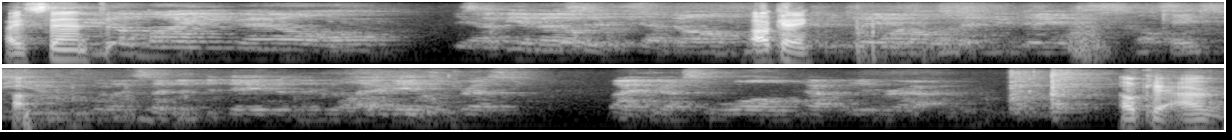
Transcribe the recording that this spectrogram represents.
I sent. you know my email, send me a message, and I'll. Okay. Today, I'll send you Dave's, I'll CC you when I send it to Dave, and then you'll have Dave's address, my address, and we'll all happily ever after. Okay, I,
